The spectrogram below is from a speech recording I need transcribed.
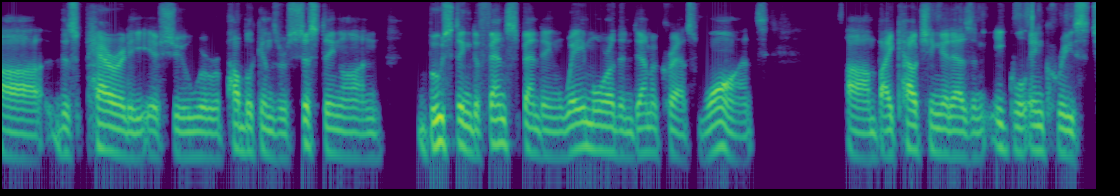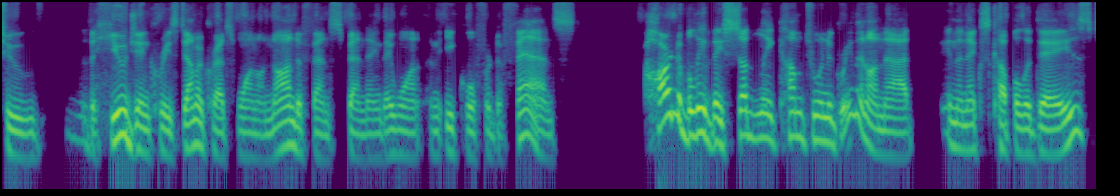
Uh, this parity issue, where Republicans are insisting on boosting defense spending way more than Democrats want, um, by couching it as an equal increase to the huge increase Democrats want on non-defense spending. They want an equal for defense. Hard to believe they suddenly come to an agreement on that in the next couple of days,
